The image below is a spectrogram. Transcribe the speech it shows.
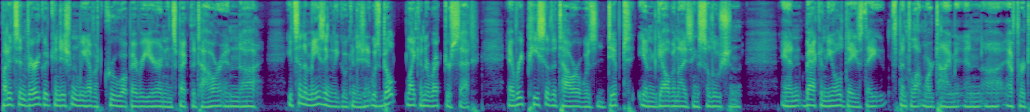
but it's in very good condition. We have a crew up every year and inspect the tower, and uh, it's in amazingly good condition. It was built like an erector set. Every piece of the tower was dipped in galvanizing solution. And back in the old days, they spent a lot more time and uh, effort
